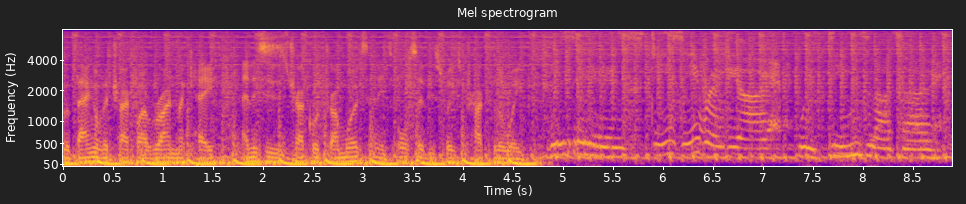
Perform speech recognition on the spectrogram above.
Have a bang of a track by Ryan McKay, and this is his track called Drumworks, and it's also this week's track for the week. This is DZ Radio with Dean Zlato.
